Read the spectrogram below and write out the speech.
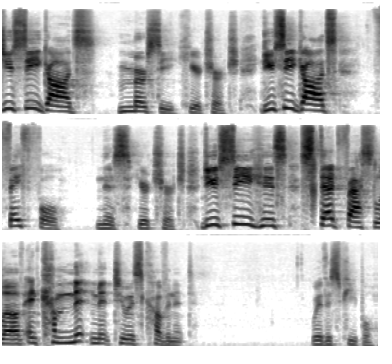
Do you see God's mercy here, church? Do you see God's faithfulness here, church? Do you see his steadfast love and commitment to his covenant with his people?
